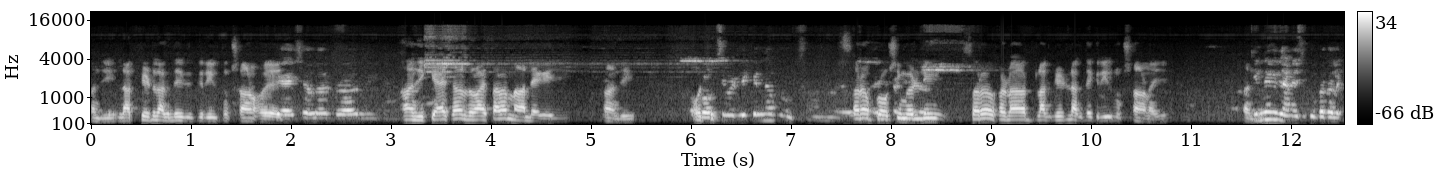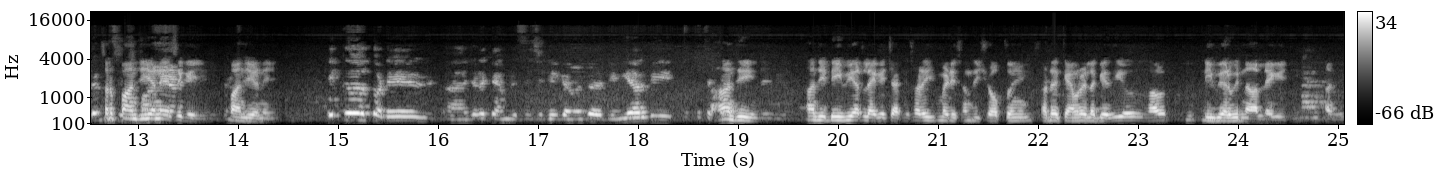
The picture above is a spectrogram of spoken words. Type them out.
ਹਾਂਜੀ ਲੱਖ ਡੇਢ ਲੱਖ ਦੇ ਕਰੀਬ ਨੁਕਸਾਨ ਹੋਇਆ ਜੀ। ਕੈਸ਼ ਵਾਲਾ ਵੀ ਹਾਂਜੀ ਕੈਸ਼ ਵਾਲਾ ਦਰਾਜ ਸਾਰਾ ਨਾਲ ਲੈ ਗਏ ਜੀ ਹਾਂਜੀ। ਅਪਰੋਕਸੀਮੇਟਲੀ ਕਿੰਨਾ ਕੁ ਨੁਕਸਾਨ ਹੋਇਆ? ਸਰ ਅਪਰੋਕਸੀਮੇਟਲੀ ਸਰ ਸਾਡਾ ਲੱਖ ਡੇਢ ਲੱਖ ਦੇ ਕਰੀਬ ਨੁਕਸਾਨ ਹੈ ਜੀ। ਕਿੰਨੇ ਕੁ ਜਾਣੇ ਸੀ ਕੋਈ ਪਤਾ ਲੱਗਾ? ਸਰ ਪੰਜ ਜਣੇ ਸੀਗੇ ਜੀ ਪੰਜ ਜਣੇ ਜੀ। ਇੱਕ ਤੁਹਾਡੇ ਅਹ, ਜਿਹੜੇ ਕੈਮਰੇ ਸੀਸੀਟੀਵੀ ਕੈਮਰੇ ਤੇ ਡੀਵੀਆਰ ਵੀ ਉੱਥੇ ਹਾਂਜੀ। ਹਾਂਜੀ ਡੀਵੀਆਰ ਲੈ ਕੇ ਚੱਕ ਕੇ ਸਾਡੀ ਮੈਡੀਸਨ ਦੀ ਸ਼ਾਪ ਤੋਂ ਜੀ ਸਾਡੇ ਕੈਮਰੇ ਲੱਗੇ ਸੀ ਉਹ ਸਭ ਡੀਵੀਆਰ ਵੀ ਨਾਲ ਲੈ ਗਏ ਜੀ ਹਾਂਜੀ।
